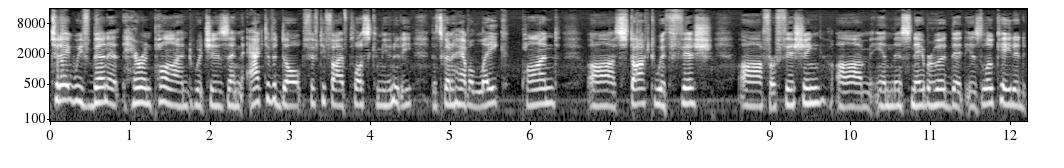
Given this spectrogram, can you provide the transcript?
today we've been at Heron Pond, which is an active adult 55 plus community that's going to have a lake, pond uh, stocked with fish uh, for fishing um, in this neighborhood that is located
